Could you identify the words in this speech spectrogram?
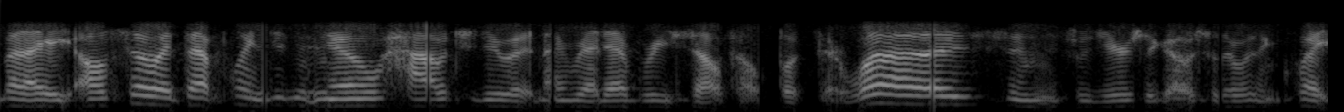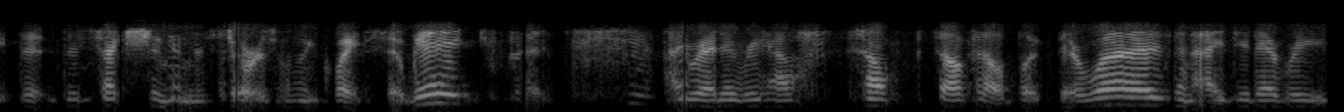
but I also at that point didn't know how to do it, and I read every self-help book there was, and this was years ago, so there wasn't quite the, the section in the stores wasn't quite so big, but I read every self self-help book there was, and I did every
